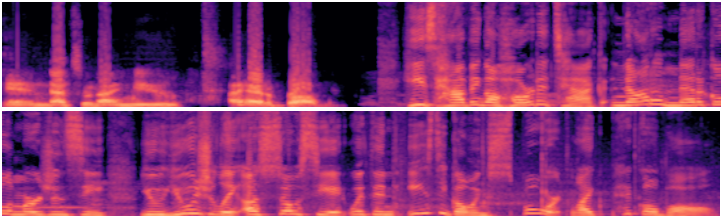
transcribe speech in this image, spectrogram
and that's when I knew I had a problem. He's having a heart attack, not a medical emergency you usually associate with an easygoing sport like pickleball.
